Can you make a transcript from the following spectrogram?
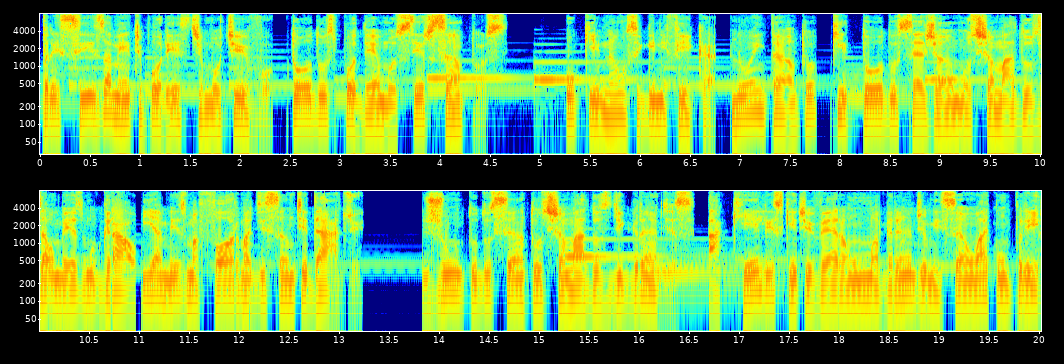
Precisamente por este motivo, todos podemos ser santos. O que não significa, no entanto, que todos sejamos chamados ao mesmo grau e à mesma forma de santidade. Junto dos santos chamados de grandes, aqueles que tiveram uma grande missão a cumprir,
